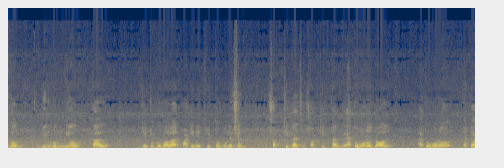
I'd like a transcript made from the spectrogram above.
এবং বীরভূম নিয়েও কাল যেটুকু বলার পার্টি নেতৃত্ব বলেছেন, সব ঠিক আছে, সব ঠিক থাকবে। এত বড় দল, এত বড় একটা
